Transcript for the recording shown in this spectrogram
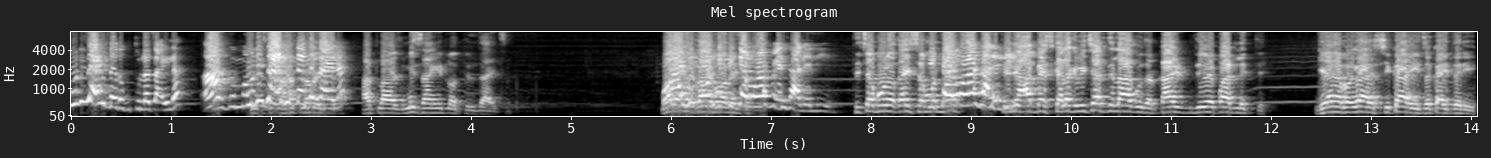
कुणी सांगितलं होतं तुला जायला? आ? कुणी सांगितलं हात होतं जायला? लावायचं. हात लावायचं. मी सांगितलं होतं तिला जायचं. मला माझी मग काय पोरगी बोलायचं? तिच्यामुळे फेल झालेली. आहे तिच्यामुळे काही संबंध तिच्यामुळं नाही झालेली. तिने अभ्यास केला की विचार तिला अगोदर. काय दिवे पाडलेत ते? घ्या बघा शिका हिचं काहीतरी.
